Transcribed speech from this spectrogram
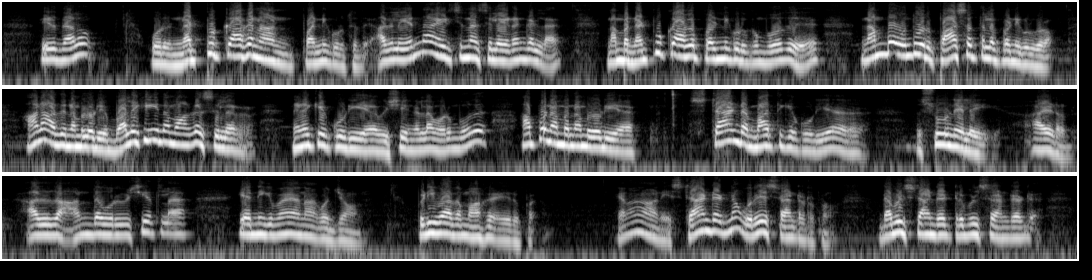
இருந்தாலும் ஒரு நட்புக்காக நான் பண்ணி கொடுத்தது. அதில் என்ன ஆயிடுச்சுன்னா சில இடங்களில் நம்ம நட்புக்காக பண்ணி கொடுக்கும்போது நம்ம வந்து ஒரு பாசத்தில் பண்ணி கொடுக்குறோம். ஆனால் அது நம்மளுடைய பலகீனமாக சிலர் நினைக்கக்கூடிய விஷயங்கள்லாம் வரும்போது அப்போ நம்ம நம்மளுடைய ஸ்டாண்டை மாற்றிக்கக்கூடிய சூழ்நிலை ஆயிடுறது. அதுதான். அந்த ஒரு விஷயத்தில் என்றைக்குமே நான் கொஞ்சம் பிடிவாதமாக இருப்பேன். ஏன்னா நீ ஸ்டாண்டர்ட்னா ஒரே ஸ்டாண்டர்ட் இருக்கணும். டபுள் ஸ்டாண்டர்ட் ட்ரிபிள் ஸ்டாண்டர்ட்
